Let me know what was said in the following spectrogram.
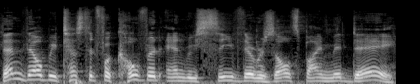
then they'll be tested for COVID and receive their results by midday.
